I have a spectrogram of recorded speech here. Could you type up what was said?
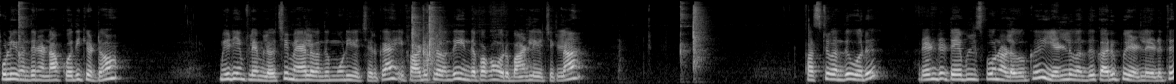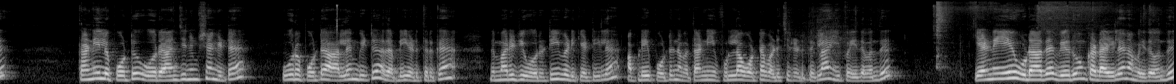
புளி வந்து நல்லா கொதிக்கட்டும். மீடியம் ஃப்ளேமில் வச்சு மேலே வந்து மூடி வச்சுருக்கேன். இப்போ அடுப்பில் வந்து இந்த பக்கம் ஒரு பாண்ட்லி வச்சுக்கலாம். ஃபஸ்ட்டு வந்து ஒரு ரெண்டு டேபிள் ஸ்பூன் அளவுக்கு எள்ளு வந்து கருப்பு எள் எடுத்து தண்ணியில் போட்டு ஒரு அஞ்சு நிமிஷம் கிட்ட ஊற போட்டு அலம்பிட்டு அதை அப்படியே எடுத்துருக்கேன். இந்த மாதிரி ஒரு டீ வடிகட்டியில் அப்படியே போட்டு நம்ம தண்ணியை ஃபுல்லாக ஒட்ட வடிச்சிட்டு எடுத்துக்கலாம். இப்போ இதை வந்து எண்ணெயே விடாத வெறும் கடாயில் நம்ம இதை வந்து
